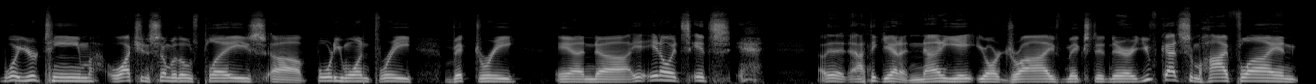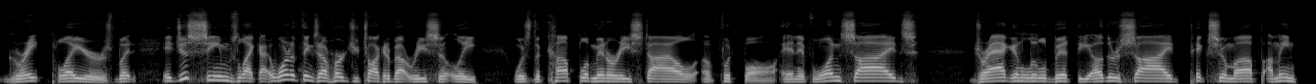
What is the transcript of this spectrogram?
boy, your team, watching some of those plays, uh, 41 3 victory. And, uh, you know, it's, it's, I think you had a 98 yard drive mixed in there. You've got some high flying, great players, but it just seems like uh, one of the things I've heard you talking about recently was the complementary style of football. And if one side's dragging a little bit, the other side picks them up. I mean,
